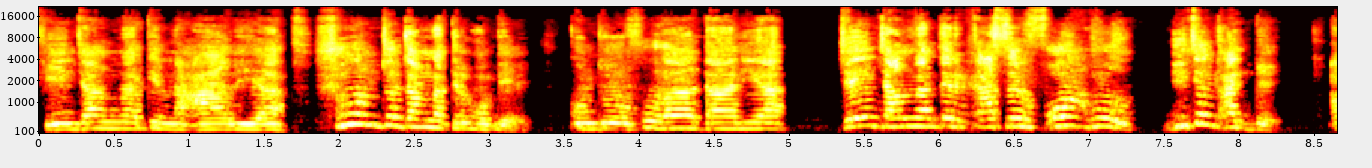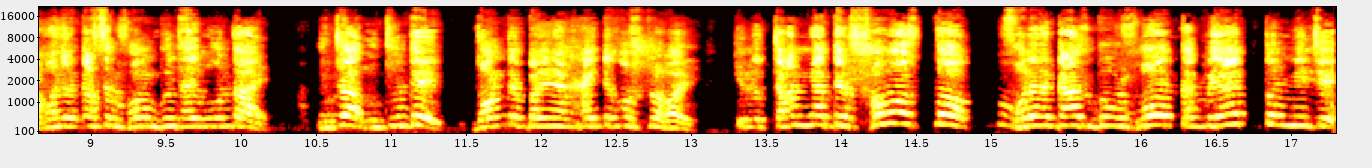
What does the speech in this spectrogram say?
ফি জান্নাতিন আলিয়া। সুন্দর জান্নাতের মধ্যে। কুতুফুহা দানিয়া যে জান্নাতের কাছের ফলগুলো নিচে থাকবে। আমাদের কাছের ফল কোথায় কোথায়? উঁচা, উঁচুতে, ধরতে পারি না, খাইতে কষ্ট হয়। কিন্তু জান্নাতের সমস্ত ফলের গাছগুলো ফল থাকবে একদম নিচে।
